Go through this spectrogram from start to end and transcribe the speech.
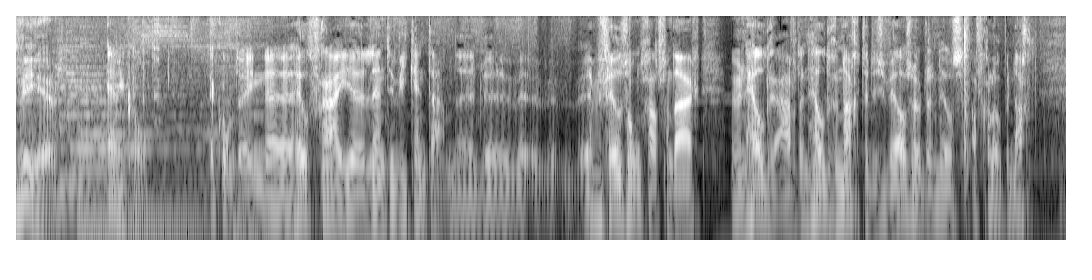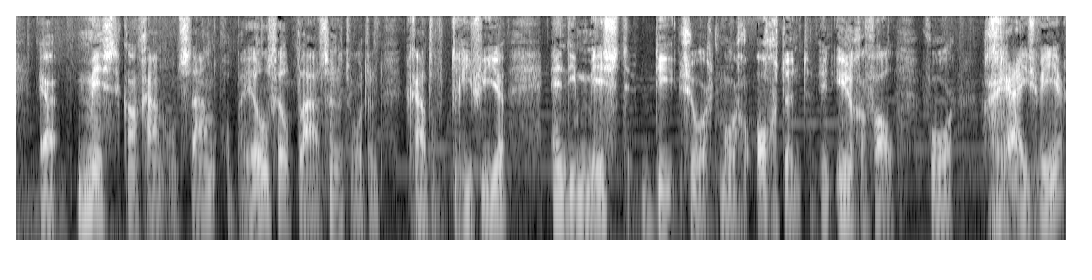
weer. Erik Rol. Er komt een uh, heel fraai uh, lenteweekend aan. Uh, we, we, we, hebben veel zon gehad vandaag. We hebben een heldere avond en heldere nacht. Het is wel zo dat een heel afgelopen nacht er mist kan gaan ontstaan op heel veel plaatsen. Het wordt een graad of 3, 4. En die mist die zorgt morgenochtend in ieder geval voor grijs weer.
